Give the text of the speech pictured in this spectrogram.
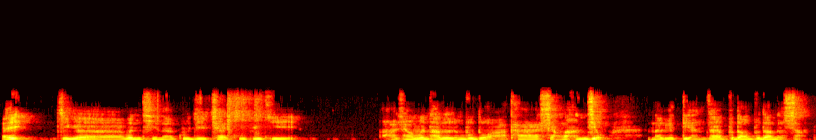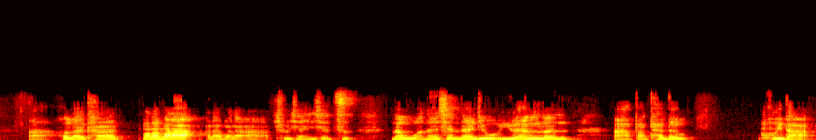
哎，这个问题呢，估计 Chat GPT 好像问他的人不多啊，他想了很久，那个点在不断不断的闪啊，后来他巴拉巴拉巴拉巴拉啊出现一些字，那我呢现在就原文。啊，把他的回答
